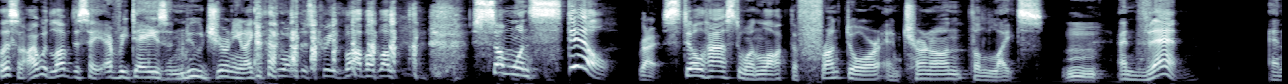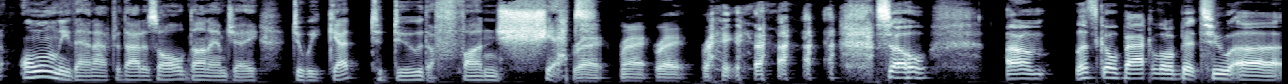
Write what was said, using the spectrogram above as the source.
Listen, I would love to say every day is a new journey and I can do all this creative blah, blah, blah. Someone still, Right. still has to unlock the front door and turn on the lights. Mm. And then, and only then, after that is all done, MJ, do we get to do the fun shit. Right, right, right, right. so, um, let's go back a little bit to uh,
